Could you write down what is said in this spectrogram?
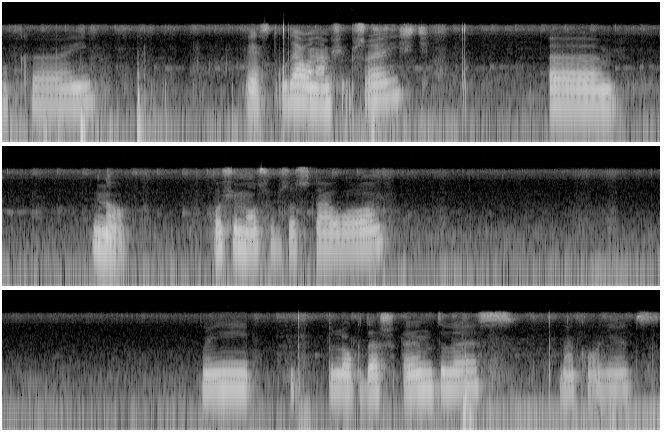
Okej. Jest, udało nam się przejść. Em, no. Osiem osób zostało. No i Block Dash Endless na koniec.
